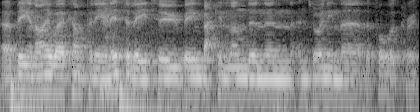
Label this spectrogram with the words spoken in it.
uh, being an eyewear company in Italy to being back in London and, and joining the, the Forward crew?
